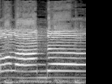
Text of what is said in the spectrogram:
Yolanda.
